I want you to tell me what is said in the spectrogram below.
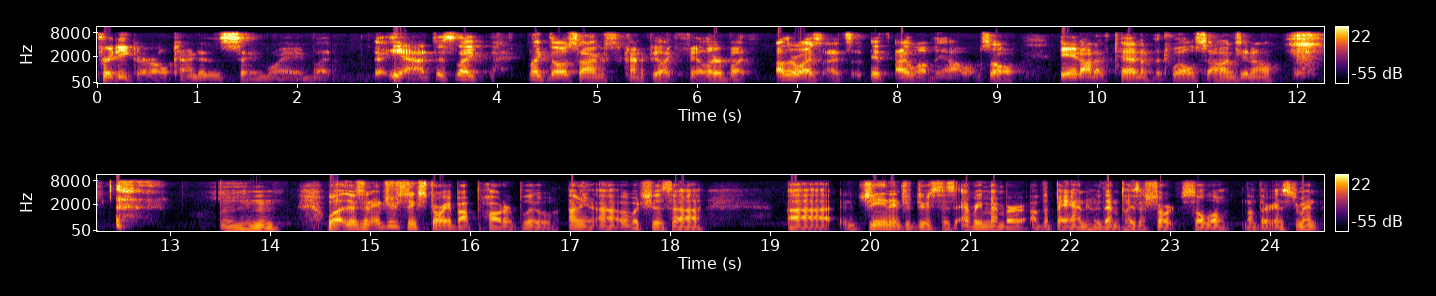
Pretty Girl kind of the same way, but uh, yeah, just like like those songs kind of feel like filler, but otherwise it's it. I love the album. So eight out of ten of the twelve songs, you know. hmm Well, there's an interesting story about Powder Blue. I mean, uh, which is uh, uh, Gene introduces every member of the band, who then plays a short solo of their instrument.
